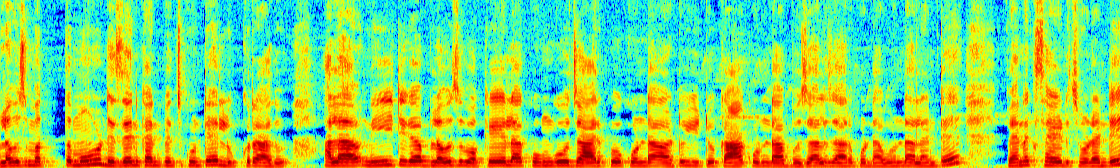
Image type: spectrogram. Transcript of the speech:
బ్లౌజ్ మొత్తము డిజైన్ కనిపించుకుంటే లుక్ రాదు. అలా నీట్గా బ్లౌజ్ ఒకేలా కొంగు జారిపోకుండా అటు ఇటు కాకుండా భుజాలు జారకుండా ఉండాలంటే వెనక సైడ్ చూడండి.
